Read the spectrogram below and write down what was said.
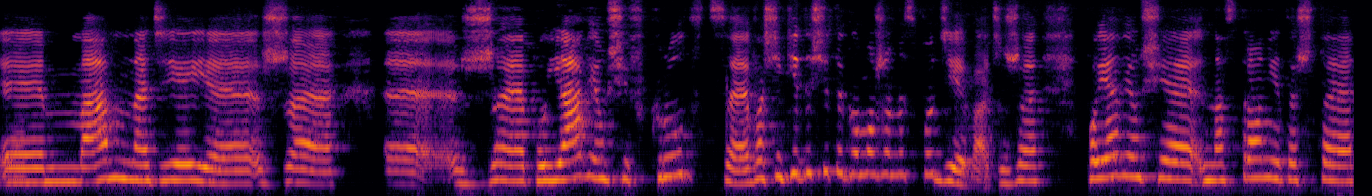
E, Mam nadzieję, że, e, że pojawią się wkrótce, właśnie kiedy się tego możemy spodziewać, że pojawią się na stronie też te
